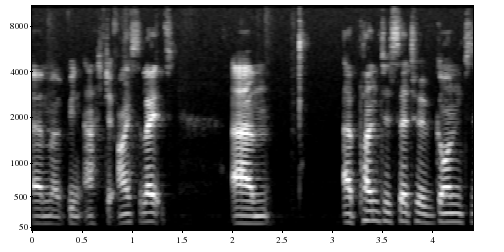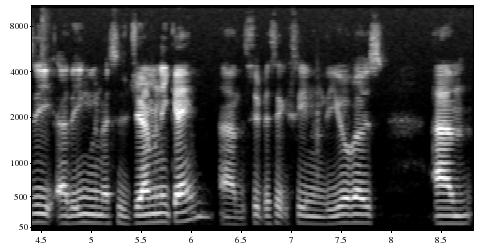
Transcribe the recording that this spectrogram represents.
um, have been asked to isolate. Um, a Pant is said to have gone to the uh, the England versus Germany game, uh, the Super 16 and the Euros. Um,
